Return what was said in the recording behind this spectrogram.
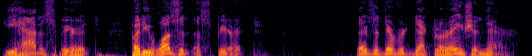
he had a spirit, but he wasn't a spirit. There's a different declaration there.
